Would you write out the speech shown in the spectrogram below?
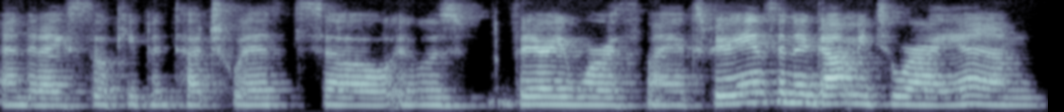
and that I still keep in touch with. So it was very worth my experience and it got me to where I am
